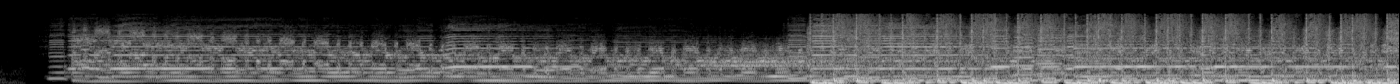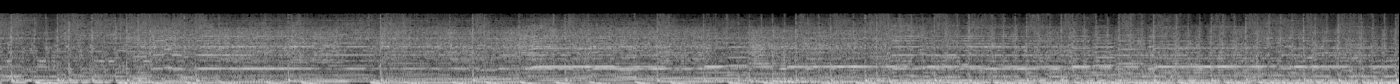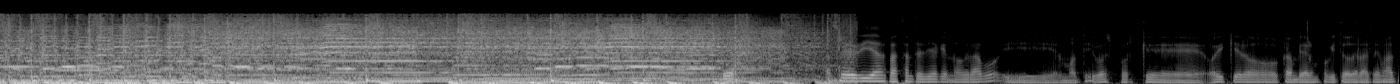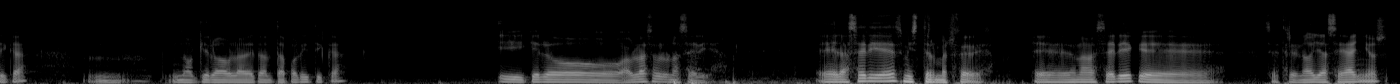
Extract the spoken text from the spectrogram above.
Bastantes días que no grabo y el motivo es porque hoy quiero cambiar un poquito de la temática. Mm, No quiero hablar de tanta política y quiero hablar sobre una serie. Eh, la serie es Mr. Mercedes. Eh, una serie que se estrenó ya hace años.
